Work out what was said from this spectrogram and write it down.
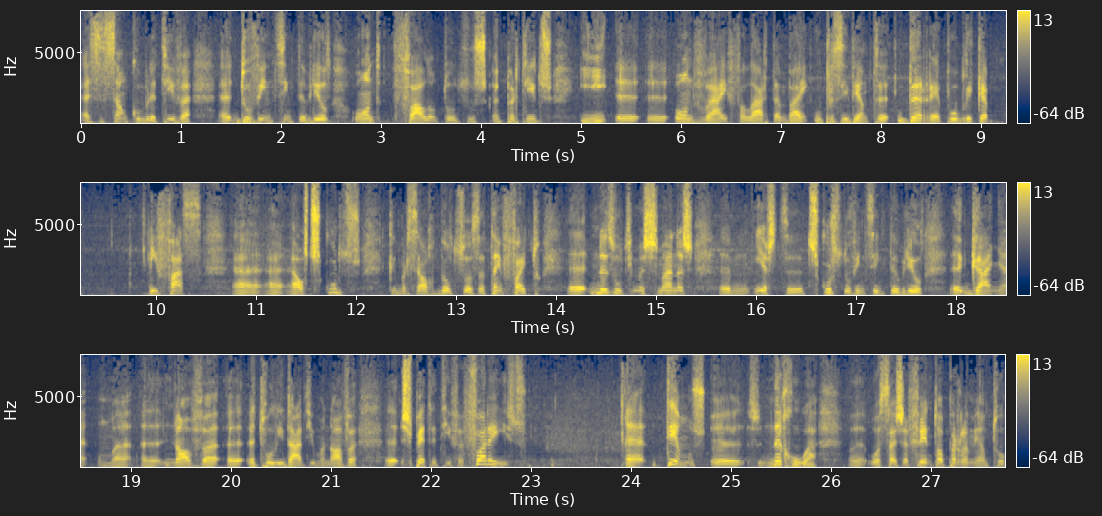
a sessão comemorativa do 25 de Abril, onde falam todos os partidos e onde vai falar também o presidente da República e face uh, uh, aos discursos que Marcelo Rebelo de Sousa tem feito uh, nas últimas semanas, este discurso do 25 de Abril ganha uma nova atualidade e uma nova expectativa. Fora isso, Uh, temos uh, na rua, uh, ou seja, frente ao Parlamento,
